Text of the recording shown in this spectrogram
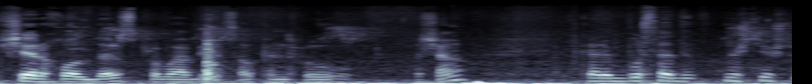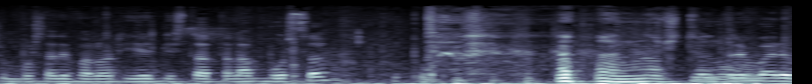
shareholders, probabil, sau pentru așa, care bursa de, nu știu, nu știu, bursa de valori e listată la bursă? nu știu, O nu. întrebare,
